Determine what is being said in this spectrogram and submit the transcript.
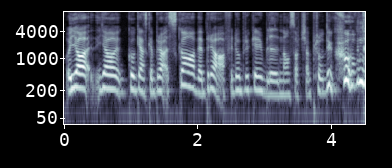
och jag, jag går ganska bra, skav är bra för då brukar det bli någon sorts av produktion.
